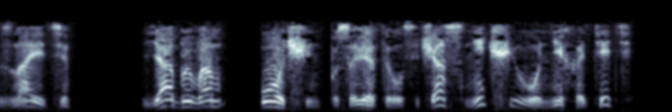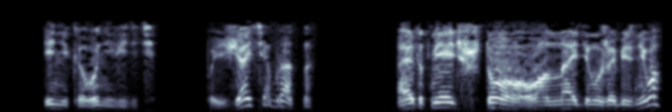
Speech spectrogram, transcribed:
Знаете, я бы вам очень посоветовал сейчас ничего не хотеть и никого не видеть. Поезжайте обратно. А этот меч что, он найден уже без него?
